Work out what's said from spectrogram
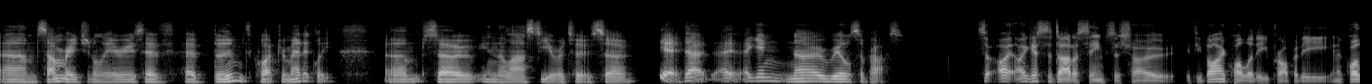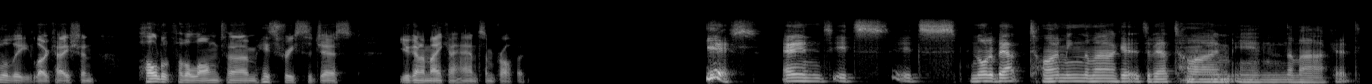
Um, some regional areas have have boomed quite dramatically. Um, so in the last year or two. So yeah, that again, no real surprise. So I, I guess the data seems to show if you buy a quality property in a quality location, hold it for the long term, history suggests you're going to make a handsome profit. Yes, and it's it's not about timing the market; it's about time Mm, in the market.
